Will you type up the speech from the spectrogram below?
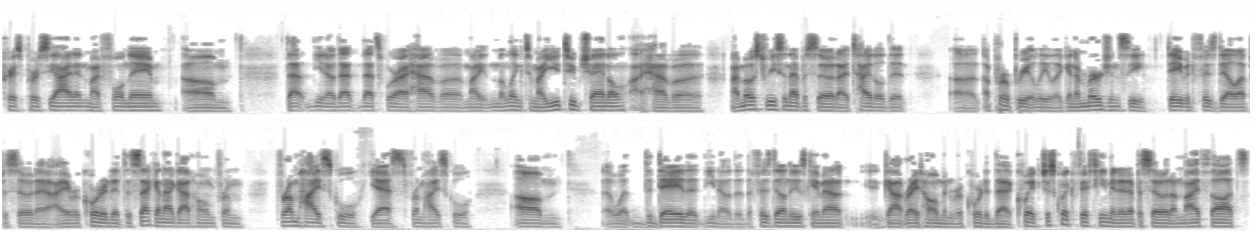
Chris Persianen, my full name. Um, that you know that that's where I have uh, my the link to my YouTube channel. I have uh, my most recent episode. I titled it uh, appropriately, like an emergency David Fizdale episode. I, I, recorded it the second I got home from from high school. Yes, from high school. Um, uh, what the day that you know the, the Fizdale news came out, got right home and recorded that quick, just quick 15 minute episode on my thoughts.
